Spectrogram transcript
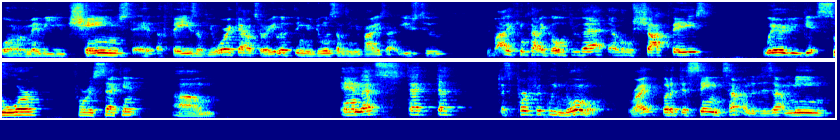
or maybe you changed a, phase of your workouts or you're lifting, you're doing something your body's not used to. Your body can kind of go through that that little shock phase where you get sore for a second, um, and that's that that that's perfectly normal, right? But at the same time, it does not mean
